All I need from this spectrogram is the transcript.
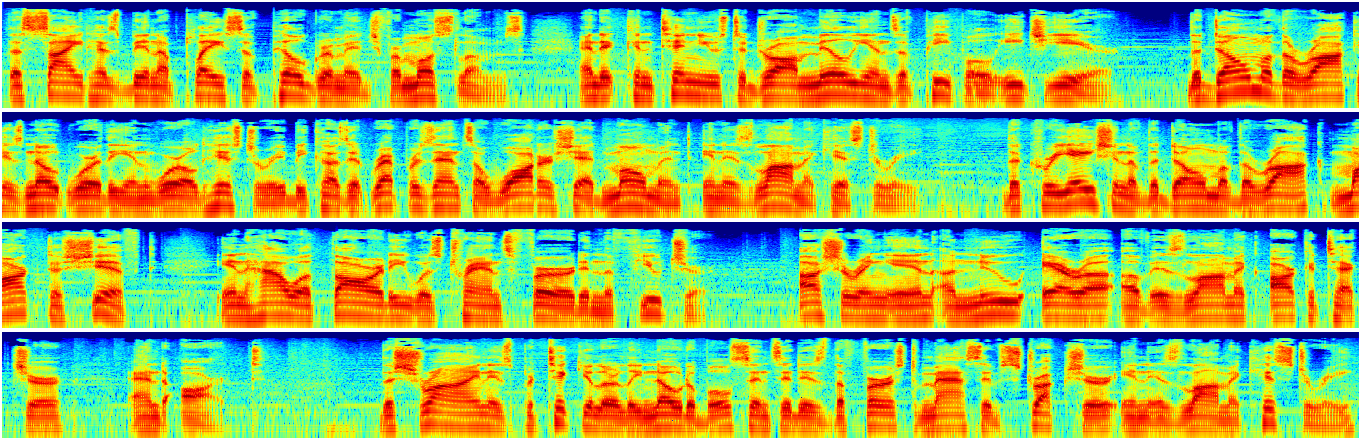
the site has been a place of pilgrimage for Muslims, and it continues to draw millions of people each year. The Dome of the Rock is noteworthy in world history because it represents a watershed moment in Islamic history. The creation of the Dome of the Rock marked a shift in how authority was transferred in the future, ushering in a new era of Islamic architecture and art. The shrine is particularly notable since it is the first massive structure in Islamic history,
